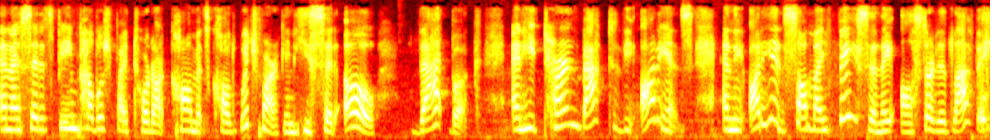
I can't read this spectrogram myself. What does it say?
And I said, It's being published by Tor.com. It's called Witchmark. And he said, Oh, that book. And he turned back to the audience, and the audience saw my face, and they all started laughing.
